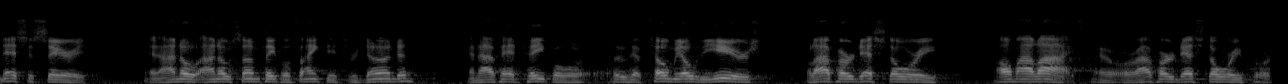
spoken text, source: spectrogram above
necessary. And I know, I know some people think it's redundant. And I've had people who have told me over the years, well, I've heard that story all my life, or I've heard that story for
